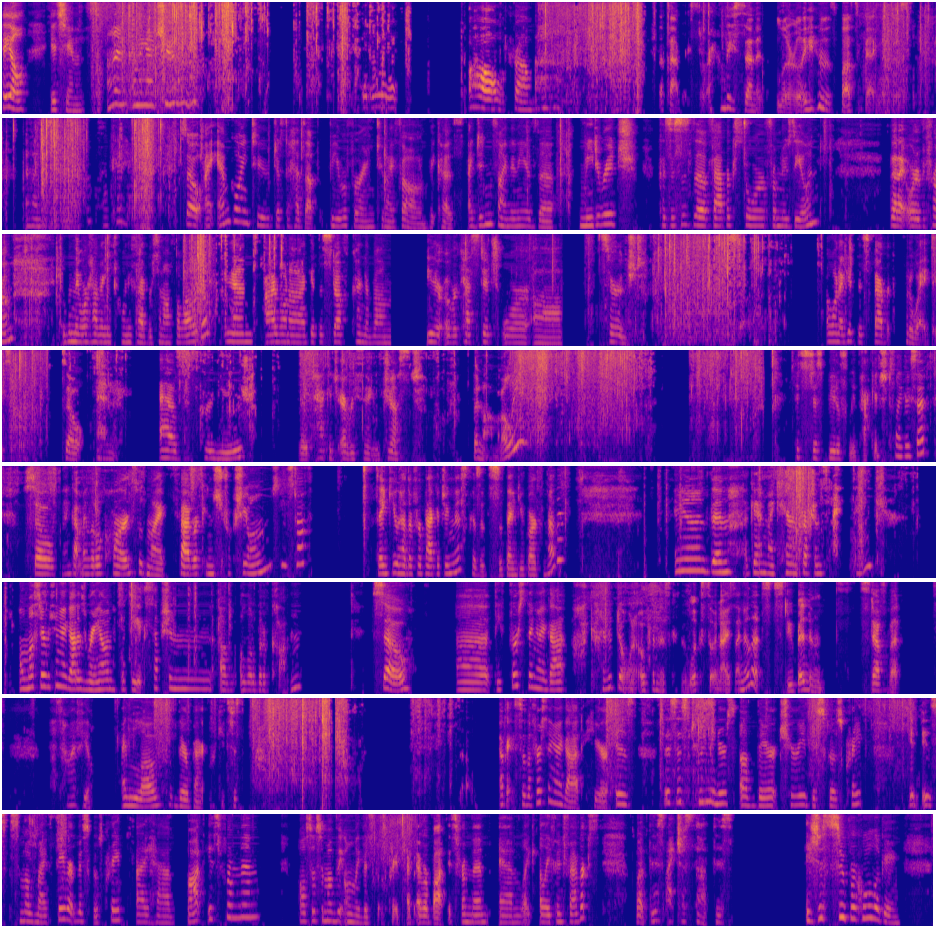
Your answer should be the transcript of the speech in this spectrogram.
Hey y'all, it's Shannon. So I'm coming at you. All from the fabric store. They sent it literally in this plastic bag like this. And I'm just like, okay. So I am going to, just a heads up, be referring to my phone because I didn't find any of the meterage because this is the fabric store from New Zealand that I ordered from when they were having 25% off a while ago. And I want to get this stuff kind of um either overcast stitch or um, serged. So I want to get this fabric put away, basically. So, and as per usual, they package everything just phenomenally. It's just beautifully packaged, like I said. So I got my little cards with my fabric instructions and stuff. Thank you, Heather, for packaging this because it's a thank you card from Heather. And then, again, my care instructions. I think almost everything I got is rayon with the exception of a little bit of cotton. So, uh, the first thing I got, I kind of don't want to open this because it looks so nice. I know that's stupid and stuff, but that's how I feel. I love their. Like it's just. So, okay, so the first thing I got here is this is two meters of their cherry viscose crepe. It is some of my favorite viscose crepe I have bought is from them. Also, some of the only viscose crepe I've ever bought is from them and like LA Finch fabrics. But this, I just thought this is just super cool looking.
